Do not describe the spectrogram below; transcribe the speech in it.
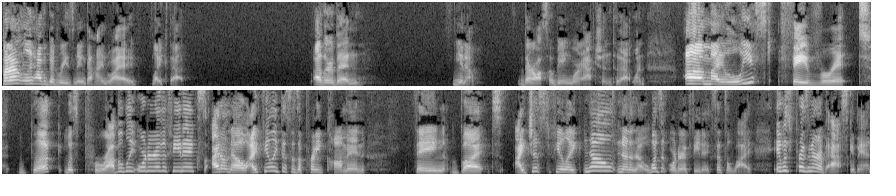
But I don't really have a good reasoning behind why I like that. Other than, you know, there also being more action to that one. Uh, my least favorite book was probably Order of the Phoenix. I don't know. I feel like this is a pretty common thing, but I just feel like no, no, no, no. It wasn't Order of the Phoenix. That's a lie. It was Prisoner of Azkaban.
